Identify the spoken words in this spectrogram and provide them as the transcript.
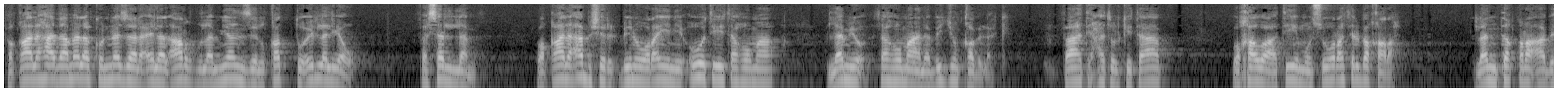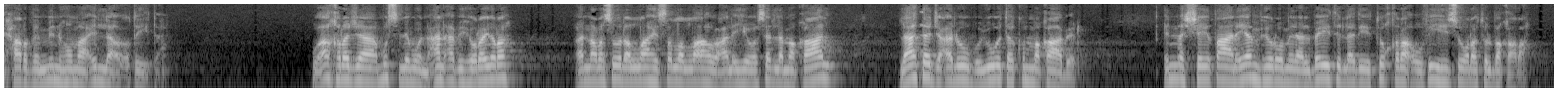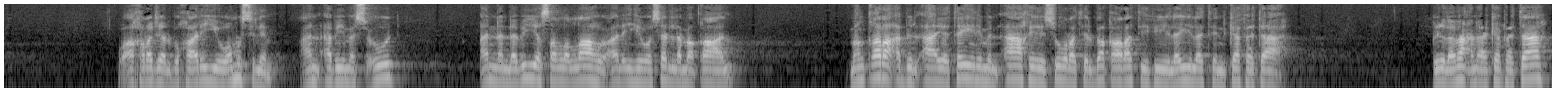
فقال هذا ملك نزل إلى الأرض لم ينزل قط إلا اليوم. فسلم وقال أبشر بنورين أوتيتهما لم يؤتهما نبي قبلك. فاتحة الكتاب وخواتيم سورة البقرة. لن تقرأ بحرف منهما إلا أعطيته. وأخرج مسلم عن أبي هريرة أن رسول الله صلى الله عليه وسلم قال لا تجعلوا بيوتكم مقابر. إن الشيطان ينفر من البيت الذي تقرأ فيه سورة البقرة. وأخرج البخاري ومسلم عن أبي مسعود أن النبي صلى الله عليه وسلم قال من قرأ بالآيتين من آخر سورة البقرة في ليلة كفتاه. قيل معنى كفتاه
